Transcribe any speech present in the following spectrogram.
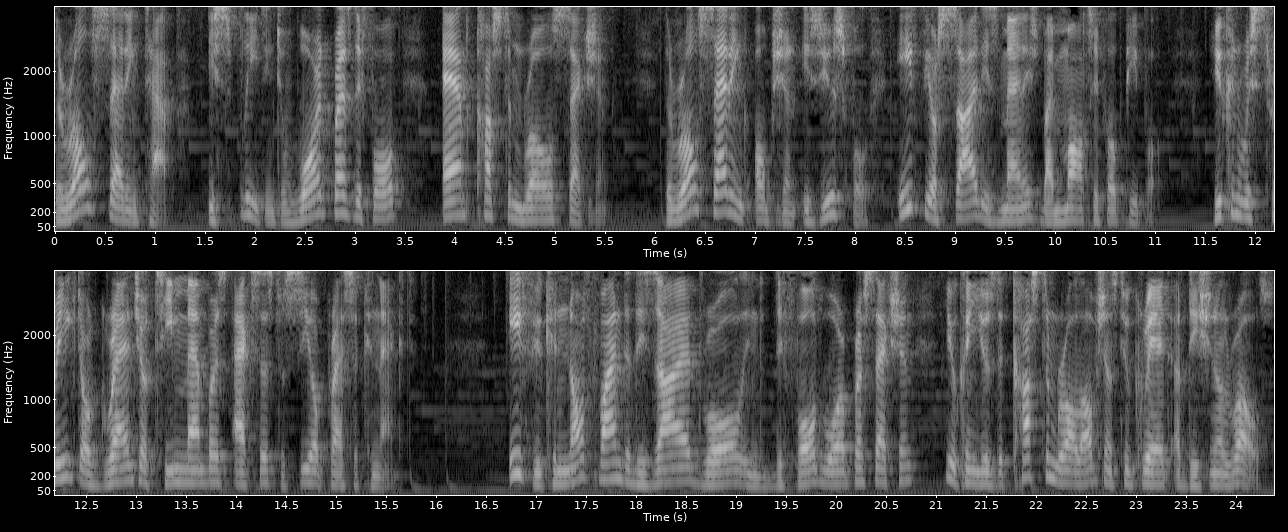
The Role Setting tab is split into WordPress default and custom roles section. The role setting option is useful if your site is managed by multiple people. You can restrict or grant your team members access to SEOPressor Connect. If you cannot find the desired role in the default WordPress section, you can use the custom role options to create additional roles.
